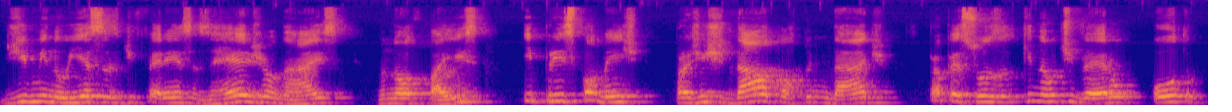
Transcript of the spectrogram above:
diminuir essas diferenças regionais no nosso país e principalmente para a gente dar oportunidade para pessoas que não tiveram outro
